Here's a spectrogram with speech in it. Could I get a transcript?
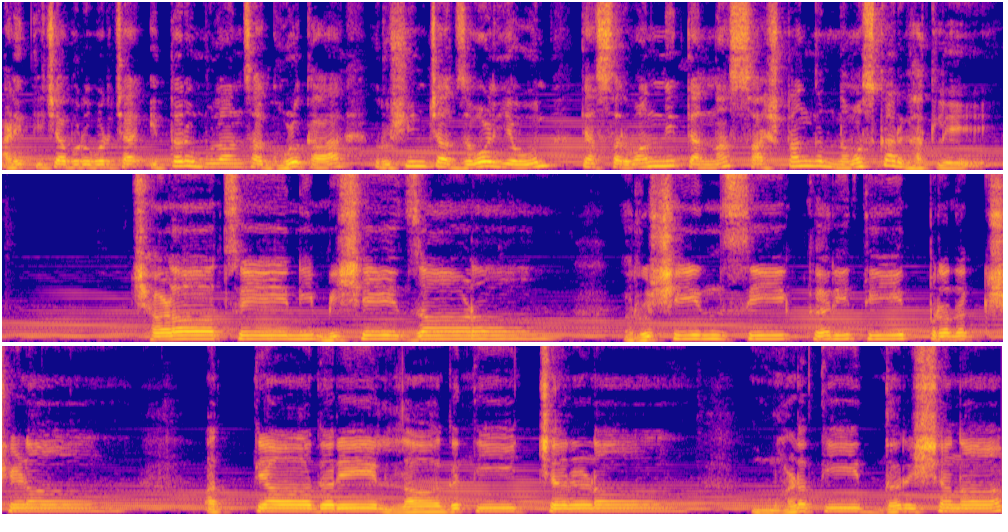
आणि तिच्याबरोबरच्या इतर मुलांचा घोळका ऋषींच्या जवळ येऊन त्या सर्वांनी त्यांना साष्टांग नमस्कार घातले. छळाचे निमिषे जाण ऋषींसी करीती प्रदक्षिणा अत्यादरे लागती चरण म्हणती दर्शना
